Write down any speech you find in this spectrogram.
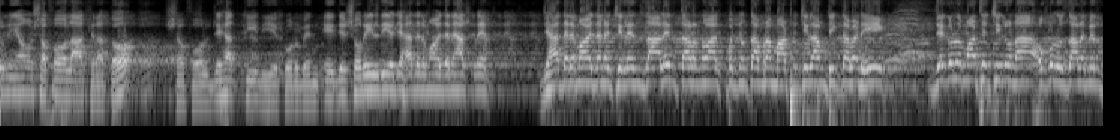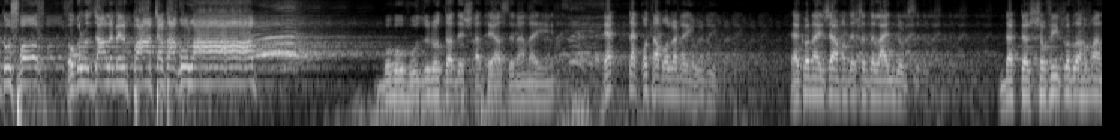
দুনিয়াও সফল আখেরাত সফল। জেহাদ কি দিয়ে করবেন? এই যে শরীর দিয়ে জেহাদের ময়দানে আসলেন। জেহাদের ময়দানে ছিলেন জালেম, তাড়ানো আগ পর্যন্ত আমরা মাঠে ছিলাম, ঠিক না বা ঠিক? যেগুলো মাঠে ছিল না, ওগুলো জালেমের দোসর ওগুলো জালেমের পাঁচ আটা গোলাপ বহু হুজুরও তাদের সাথে আছে না নাই? একটা কথা বলা নাই হুজুর। এখন আইসা আমাদের সাথে লাইন ধরছে। ডাক্তার শফিকুর রহমান,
